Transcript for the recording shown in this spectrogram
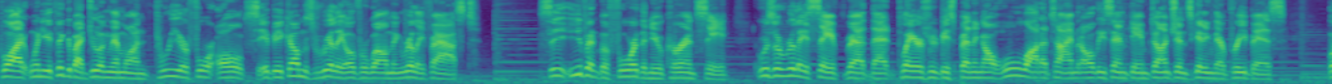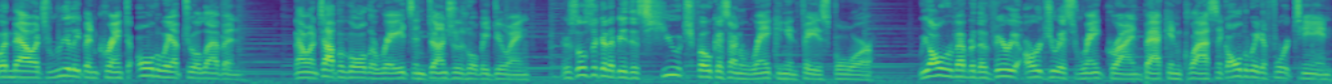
but when you think about doing them on three or four alts, it becomes really overwhelming really fast. See, even before the new currency, it was a really safe bet that players would be spending a whole lot of time in all these endgame dungeons getting their pre-bis, but now it's really been cranked all the way up to 11. Now, on top of all the raids and dungeons we'll be doing, there's also going to be this huge focus on ranking in Phase 4. We all remember the very arduous rank grind back in Classic all the way to 14,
